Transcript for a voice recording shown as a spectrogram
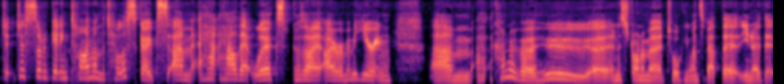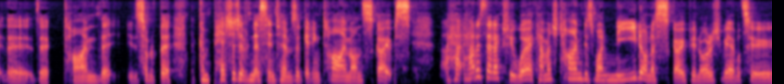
j- just sort of getting time on the telescopes, um, how, how that works, because I, I remember hearing, um, I I can't remember who, uh, an astronomer talking once about the, you know, the the, the time that sort of the, the competitiveness in terms of getting time on scopes. How, how does that actually work? How much time does one need on a scope in order to be able to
